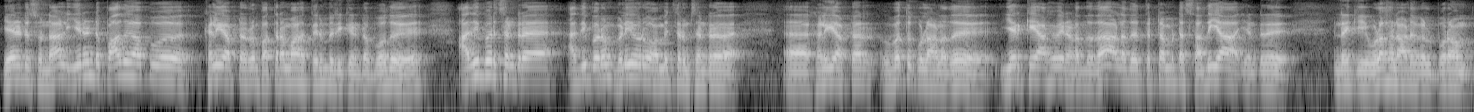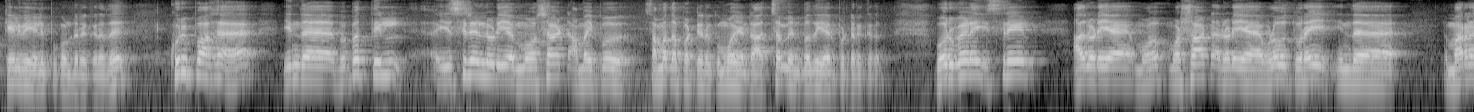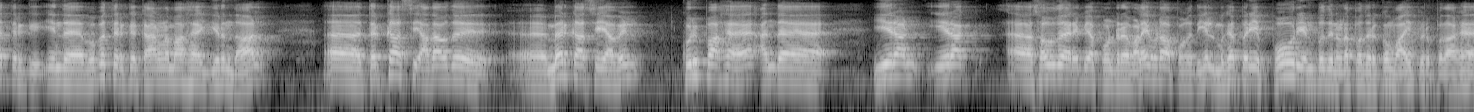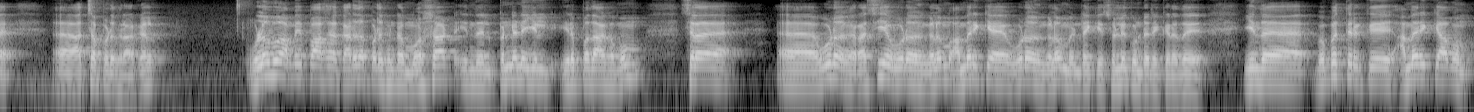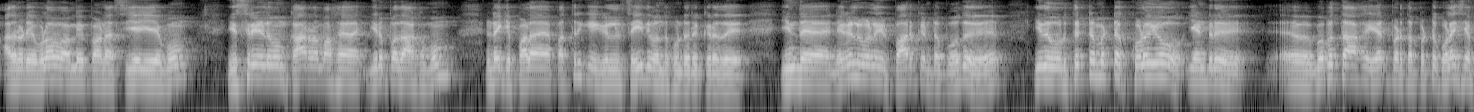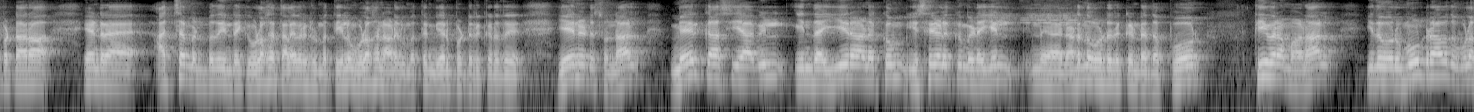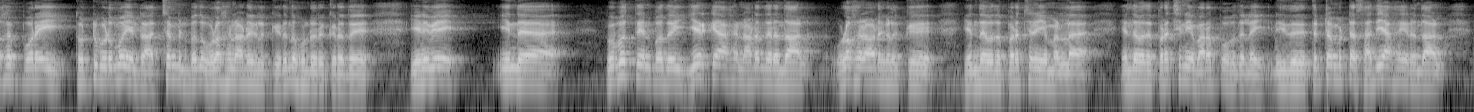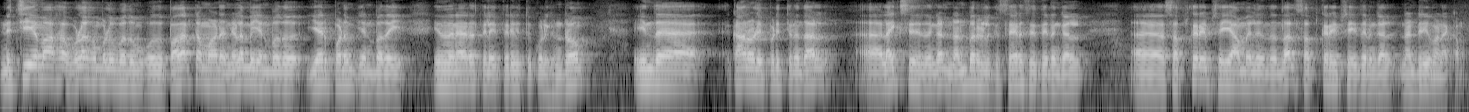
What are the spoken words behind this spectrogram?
ஏனென்று சொன்னால் இரண்டு பாதுகாப்பு ஹெலிகாப்டரும் பத்திரமாக திரும்பியிருக்கின்ற போது அதிபர் சென்ற அதிபரும் வெளியுறவு அமைச்சரும் சென்ற ஹெலிகாப்டர் விபத்துக்குள்ளானது இயற்கையாகவே நடந்ததா அல்லது திட்டமிட்ட சதியா என்று இன்றைக்கு உலக நாடுகள் புறம் கேள்வியை எழுப்பிக் கொண்டிருக்கிறது. குறிப்பாக இந்த விபத்தில் இஸ்ரேலுடைய மொசாட் அமைப்பு சம்பந்தப்பட்டிருக்குமோ என்ற அச்சம் என்பது ஏற்பட்டிருக்கிறது. ஒருவேளை இஸ்ரேல் அதனுடைய மொ மொஷாட் அதனுடைய உளவுத்துறை இந்த மரணத்திற்கு இந்த விபத்திற்கு காரணமாக இருந்தால் தெற்காசி அதாவது மேற்காசியாவில் குறிப்பாக அந்த ஈரான் ஈராக் சவுதி அரேபியா போன்ற வளைகுடா பகுதியில் மிகப்பெரிய போர் என்பது நடப்பதற்கும் வாய்ப்பு இருப்பதாக அச்சப்படுகிறார்கள். உளவு அமைப்பாக கருதப்படுகின்ற மொசாட் இந்த பின்னணியில் இருப்பதாகவும் சில ஊடக ரஷ்ய ஊடகங்களும் அமெரிக்க ஊடகங்களும் இன்றைக்கு சொல்லி கொண்டிருக்கிறது. இந்த விபத்திற்கு அமெரிக்காவும் அதனுடைய உளவு அமைப்பான சிஐஏவும் இஸ்ரேலும் காரணமாக இருப்பதாகவும் இன்றைக்கு பல பத்திரிகைகள் செய்தி வந்து கொண்டிருக்கிறது. இந்த நிகழ்வுகளில் பார்க்கின்ற போது இது ஒரு திட்டமிட்ட கொலையோ என்று விபத்தாக ஏற்படுத்தப்பட்டு கொலை செய்யப்பட்டாரா என்ற அச்சம் என்பது இன்றைக்கு உலக தலைவர்கள் மத்தியிலும் உலக நாடுகள் மத்தியிலும் ஏற்பட்டிருக்கிறது. ஏனென்று சொன்னால் மேற்காசியாவில் இந்த ஈரானுக்கும் இஸ்ரேலுக்கும் இடையில் நடந்து கொண்டிருக்கின்ற இந்த போர் தீவிரமானால் இது ஒரு மூன்றாவது உலகப் போரை தொட்டுவிடுமோ என்ற அச்சம் என்பது உலக நாடுகளுக்கு இருந்து கொண்டிருக்கிறது. எனவே இந்த விபத்து என்பது இயற்கையாக நடந்திருந்தால் உலக நாடுகளுக்கு எந்தவித பிரச்சனையும் அல்ல எந்தவித பிரச்சனையும் வரப்போவதில்லை. இது திட்டமிட்ட சதியாக இருந்தால் நிச்சயமாக உலகம் முழுவதும் ஒரு பதட்டமான நிலைமை என்பது ஏற்படும் என்பதை இந்த நேரத்தில் தெரிவித்துக் கொள்கின்றோம். இந்த காணொளி பிடித்திருந்தால் லைக் செய்திருங்கள் நண்பர்களுக்கு ஷேர் செய்திருங்கள். சப்ஸ்கிரைப் செய்யாமல் இருந்திருந்தால் சப்ஸ்கிரைப் செய்திருங்கள். நன்றி வணக்கம்.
